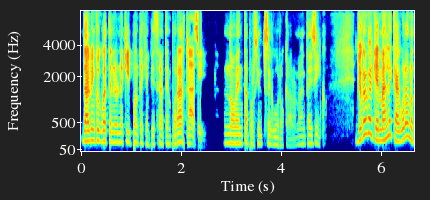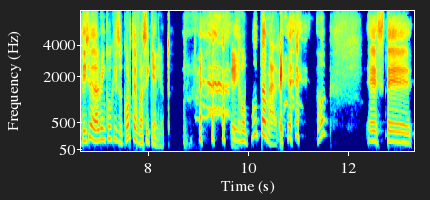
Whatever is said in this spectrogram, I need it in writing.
Dalvin Cook va a tener un equipo antes que empiece la temporada. Estoy Ah, sí. 90% seguro, cabrón, 95. Yo creo que el que más le cagó la noticia de Dalvin Cook y su corte fue a Zeke Elliott. Sí. Dijo, puta madre. ¿No? Este.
